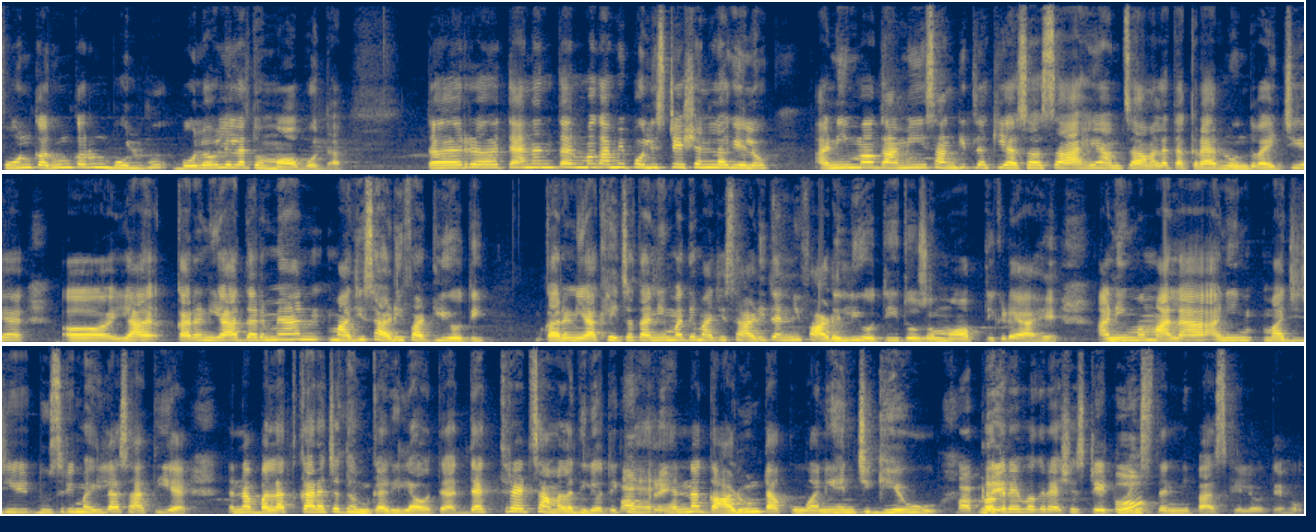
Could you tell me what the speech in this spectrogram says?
फोन करून करून बोलवू बोलवलेला तो मॉब होता. तर त्यानंतर मग आम्ही पोलीस स्टेशनला गेलो. आणि मग आम्ही सांगितलं की असं असं आहे आमचं आम्हाला तक्रार नोंदवायची आहे या कारण या दरम्यान माझी साडी फाटली होती कारण या खेचतानीमध्ये माझी साडी त्यांनी फाडली होती तो जो मॉब तिकडे आहे आणि मग मला आणि माझी जी दुसरी महिला साथी आहे त्यांना बलात्काराच्या धमक्या दिल्या होत्या डेथ थ्रेट्स आम्हाला दिले होते की. ह्यांना गाडून टाकू आणि ह्यांची घेऊ. वगैरे वगैरे असे स्टेटमेंट्स हो? त्यांनी पास केले होते हो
